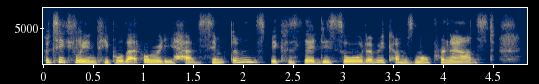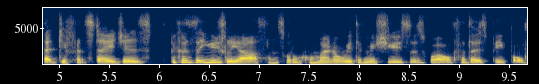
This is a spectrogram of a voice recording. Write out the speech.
particularly in people that already have symptoms because their disorder becomes more pronounced at different stages because there usually are some sort of hormonal rhythm issues as well for those people.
